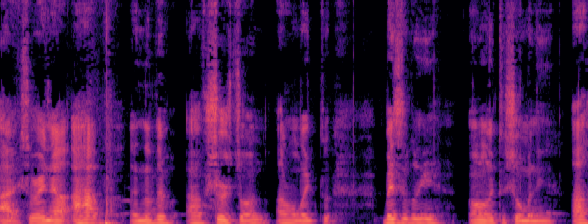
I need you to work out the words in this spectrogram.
Alright, so right now I have another. I have shirts on. I don't like to. Basically, I don't like to show knee. Uh,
